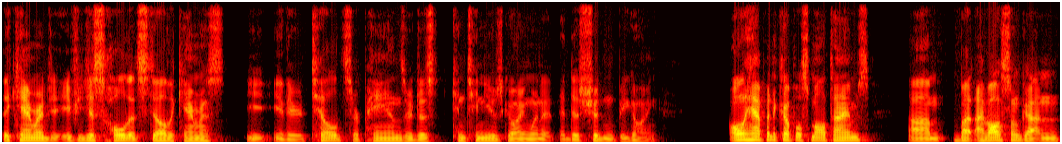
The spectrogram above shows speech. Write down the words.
the camera, if you just hold it still, the camera either tilts or pans or just continues going when it, it just shouldn't be going. Only happened a couple small times, um, but I've also gotten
